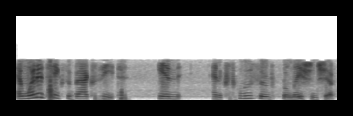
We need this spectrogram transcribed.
And when it takes a back seat in an exclusive relationship,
